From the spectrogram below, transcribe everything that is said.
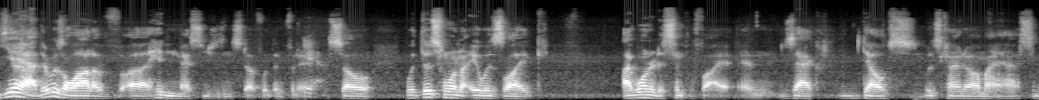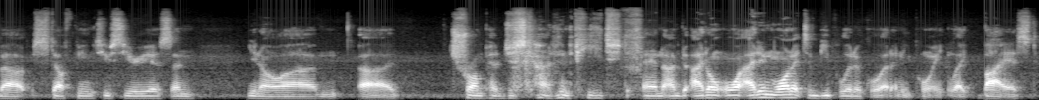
Yeah, stuff. there was a lot of uh, hidden messages and stuff with Infinite. Yeah. So with this one, it was like I wanted to simplify it, and Zach Delfs was kind of on my ass about stuff being too serious, and you know, um, uh, Trump had just gotten impeached, and I'm, I don't want I didn't want it to be political at any point, like biased.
